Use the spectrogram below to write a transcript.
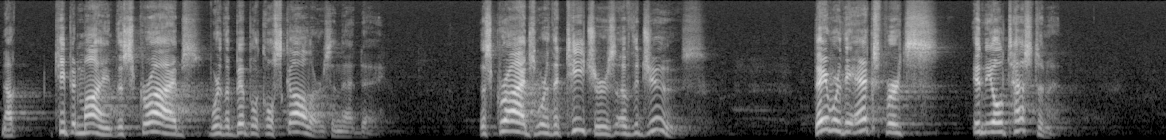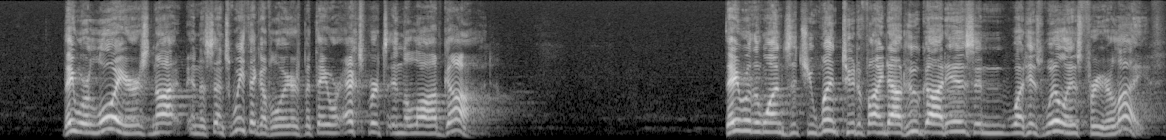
Now, keep in mind, the scribes were the biblical scholars in that day. The scribes were the teachers of the Jews. They were the experts in the Old Testament. They were lawyers, not in the sense we think of lawyers, but they were experts in the law of God. They were the ones that you went to to find out who God is and what his will is for your life.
